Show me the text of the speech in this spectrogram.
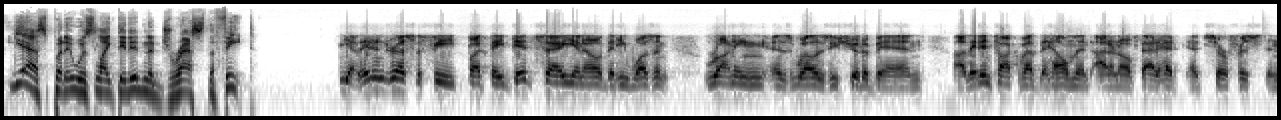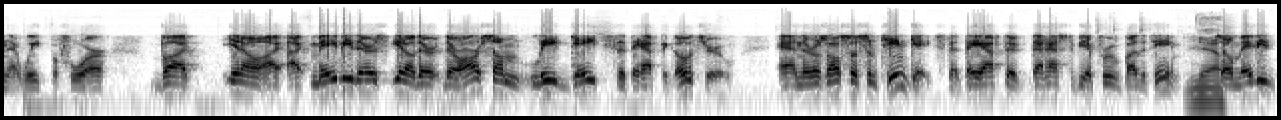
Yes, but it was like they didn't address the feet. Yeah, they didn't address the feet, but they did say, you know, that he wasn't running as well as he should have been. Uh, they didn't talk about the helmet. I don't know if that had, had surfaced in that week before, but you know, I, I maybe there's, you know, there there are some league gates that they have to go through, and there is also some team gates that they have to that has to be approved by the team. Yeah. So maybe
